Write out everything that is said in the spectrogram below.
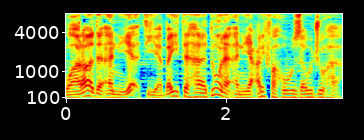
وأراد أن يأتي بيتها دون أن يعرفه زوجها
